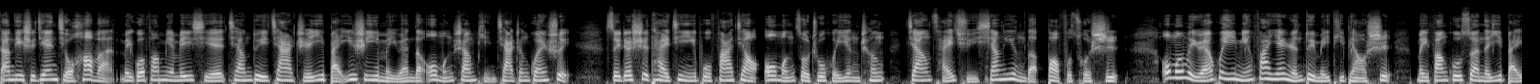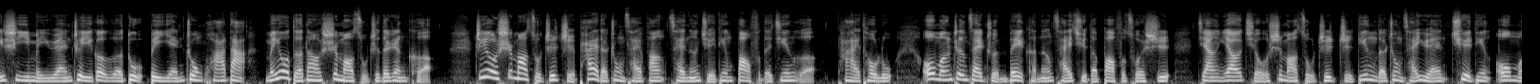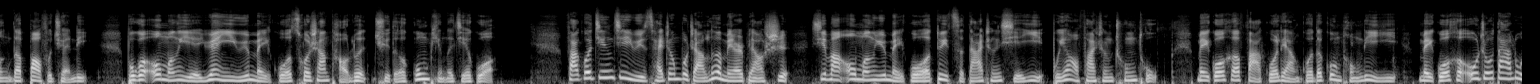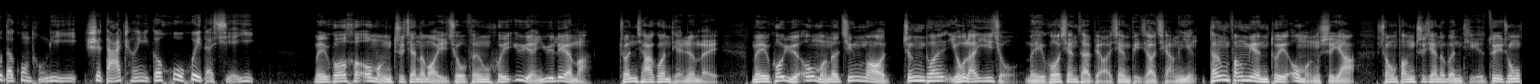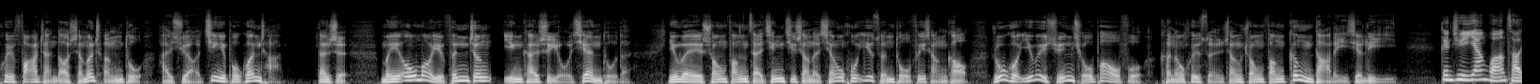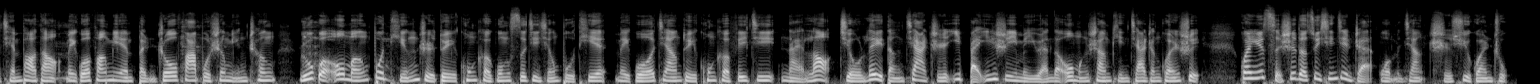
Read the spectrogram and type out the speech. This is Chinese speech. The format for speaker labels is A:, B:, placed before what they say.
A: 当地时间九号晚，美国方面威胁将对价值一百一十亿美元的欧盟商品加征关税。随着事态进一步发酵，欧盟作出回应称将采取相应的报复措施。欧盟委员会一名发言人对媒体表示，美方估算的一百一十亿美元这一个额度被严重夸大，没有得到世贸组织的认可。只有世贸组织指派的仲裁方才能决定报复的金额。他还透露，欧盟正在准备可能采取的报复措施，将要求世贸组织指定的仲裁员确定欧盟的报复权利。不过，欧盟也愿意与美国磋商讨论，取得公平的结果。法国经济与财政部长勒梅尔表示，希望欧盟与美国对此达成协议，不要发生冲突。美国和法国两国的共同利益，美国和欧洲大陆的共同利益是达成一个互惠的协议。
B: 美国和欧盟之间的贸易纠纷会愈演愈烈吗？专家观点认为，美国与欧盟的经贸争端由来已久，美国现在表现比较强硬，单方面对欧盟施压，双方之间的问题最终会发展到什么程度，还需要进一步观察。但是，美欧贸易纷争应该是有限度的，因为双方在经济上的相互依存度非常高，如果一味寻求报复，可能会损伤双方更大的一些利益。
A: 根据央广早前报道，美国方面本周发布声明称，如果欧盟不停止对空客公司进行补贴，美国将对空客飞机、奶酪、酒类等价值一百一十亿美元的欧盟商品加征关税。关于此事的最新进展，我们将持续关注。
